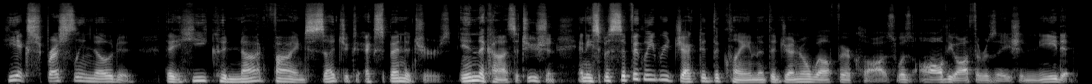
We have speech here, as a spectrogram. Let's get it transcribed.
He expressly noted that he could not find such expenditures in the Constitution, and he specifically rejected the claim that the General Welfare Clause was all the authorization needed.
